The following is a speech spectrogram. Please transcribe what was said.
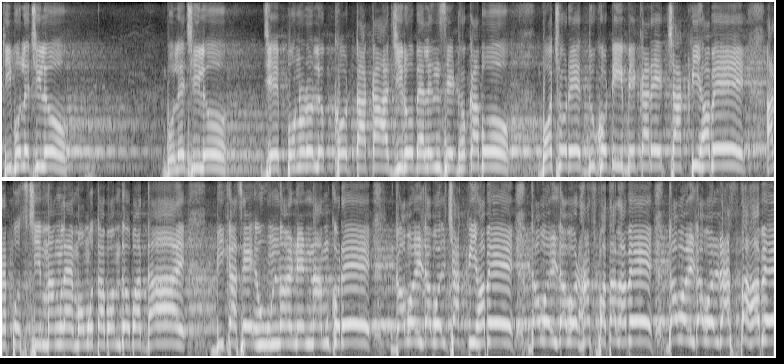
কি বলেছিল? বলেছিল যে পনেরো লক্ষ টাকা জিরো ব্যালেন্সে ঢোকাবো, বছরে দু কোটি বেকারের চাকরি হবে। আর পশ্চিম বাংলায় মমতা বন্দ্যোপাধ্যায় বিকাশে উন্নয়নের নাম করে ডবল ডবল চাকরি হবে, ডবল ডবল হাসপাতাল হবে, ডবল ডবল রাস্তা হবে।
